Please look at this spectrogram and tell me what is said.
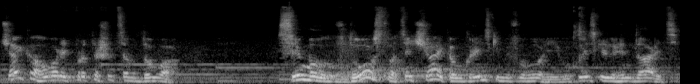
Чайка говорить про те, що це вдова. Символ вдовства це чайка в українській міфології, в українській легендариці.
